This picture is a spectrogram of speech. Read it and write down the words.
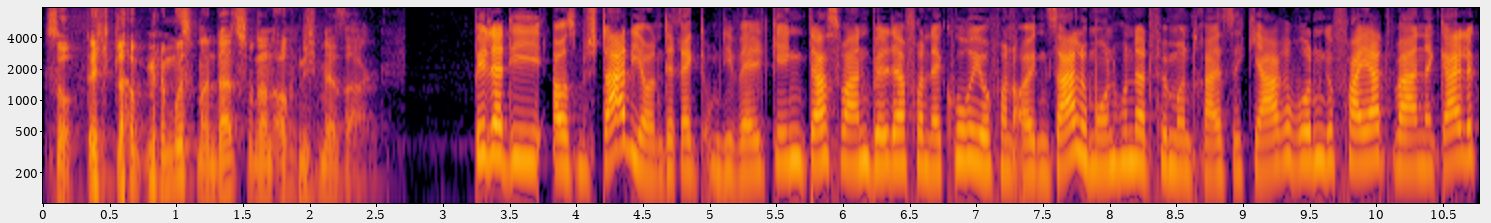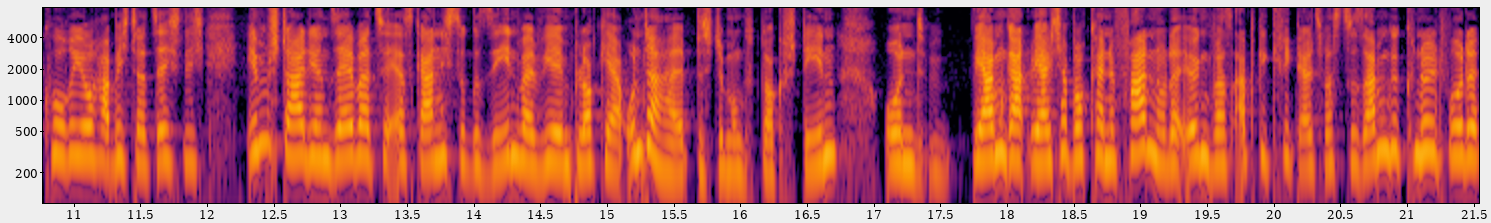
So, ich glaube, mehr muss man dazu dann auch nicht mehr sagen. Bilder, die aus dem Stadion direkt um die Welt gingen, das waren Bilder von der Choreo von Eugen Salomon. 135 Jahre wurden gefeiert, war eine geile Choreo, habe ich tatsächlich im Stadion selber zuerst gar nicht so gesehen, weil wir im Block ja unterhalb des Stimmungsblocks stehen und wir haben gar, ja, ich habe auch keine Fahnen oder irgendwas abgekriegt, als was zusammengeknüllt wurde.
